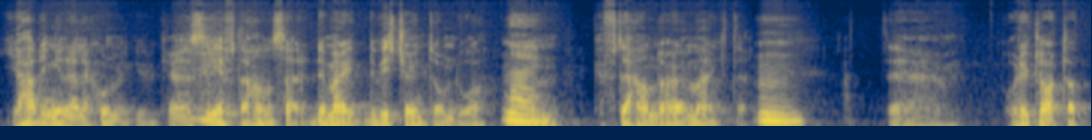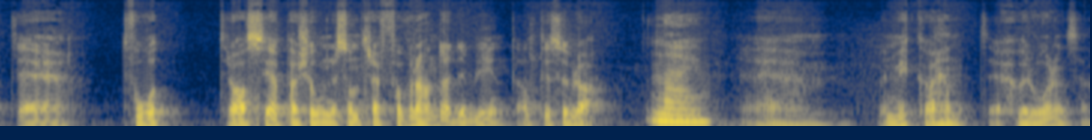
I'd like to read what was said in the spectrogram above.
jag hade ingen relation med Gud, kan jag se i efterhand. Så här. Det, märk, det visste jag inte om då, Nej. men efterhand har jag märkt det. Att, eh, och det är klart att eh, två trasiga personer som träffar varandra, det blir inte alltid så bra. Nej. Eh, men mycket har hänt över åren sen.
